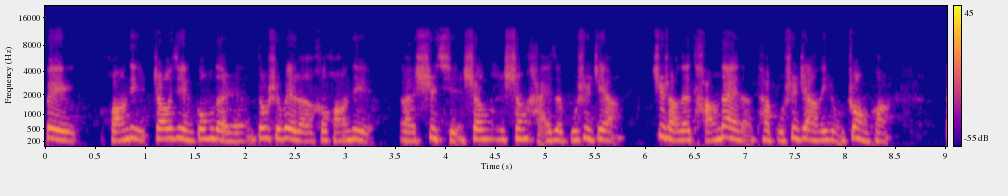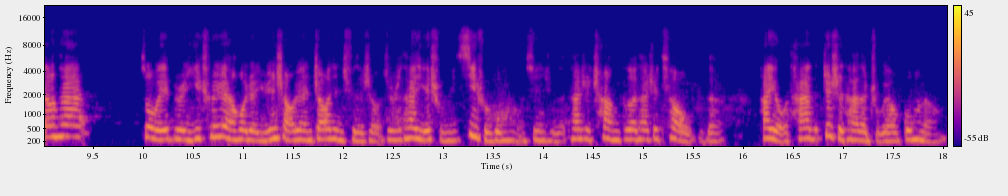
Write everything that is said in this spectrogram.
被皇帝招进宫的人都是为了和皇帝呃侍寝生生孩子，不是这样。至少在唐代呢，它不是这样的一种状况。当他作为比如宜春院或者云韶院招进去的时候，就是他也属于技术工种进去的，他是唱歌，他是跳舞的，他有他的，这是他的主要功能，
